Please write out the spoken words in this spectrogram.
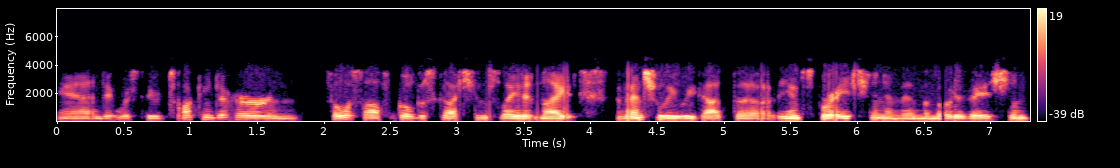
And it was through talking to her and philosophical discussions late at night. Eventually, we got the the inspiration and then the motivation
